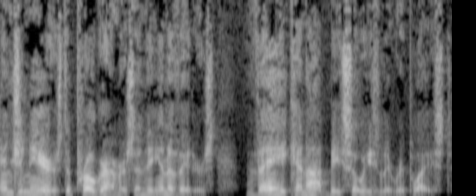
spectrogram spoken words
engineers, the programmers, and the innovators, they cannot be so easily replaced.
